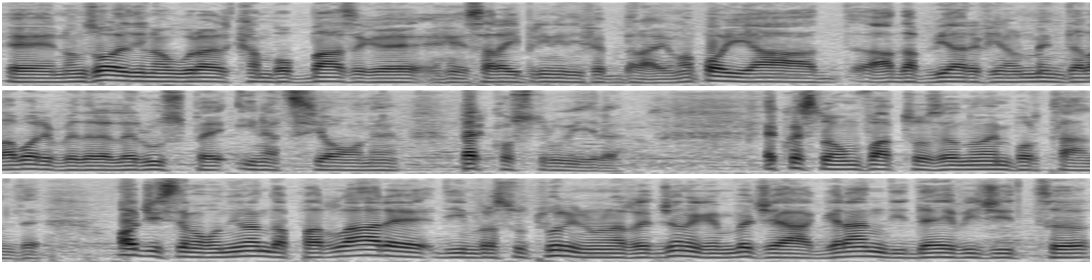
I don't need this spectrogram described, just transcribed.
eh, non solo ad inaugurare il campo base che eh, sarà i primi di febbraio, ma poi ad, ad avviare finalmente i lavori e vedere le ruspe in azione per costruire e questo è un fatto secondo me importante. Oggi stiamo continuando a parlare di infrastrutture in una regione che invece ha grandi deficit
